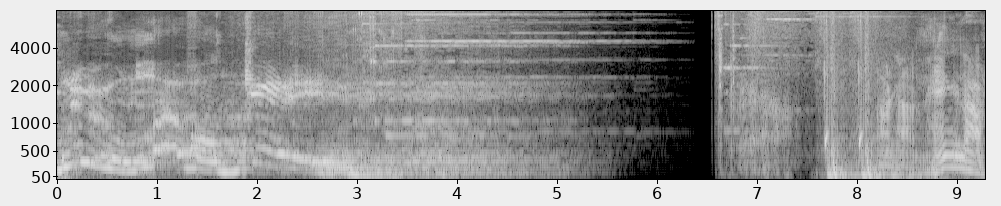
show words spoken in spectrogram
New level game! Hang on, hang on,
